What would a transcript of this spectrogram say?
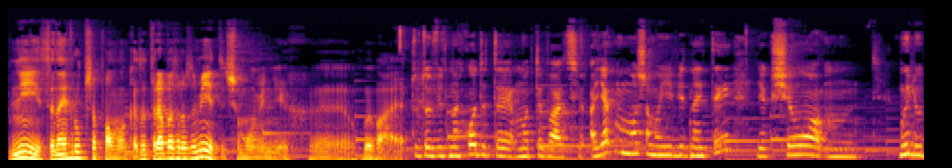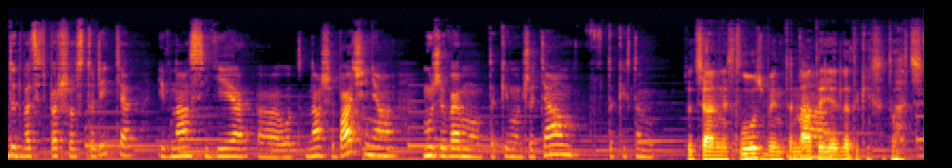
Ні, це найгрубша помилка. То треба зрозуміти, чому він їх е, вбиває. Тобто віднаходити мотивацію. А як ми можемо її віднайти, якщо ми люди 21 століття, і в нас є е, от наше бачення, ми живемо таким от життям в таких там соціальні служби, інтернати да. є для таких ситуацій.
